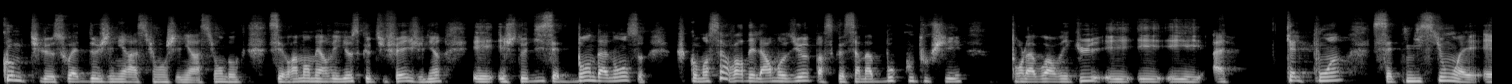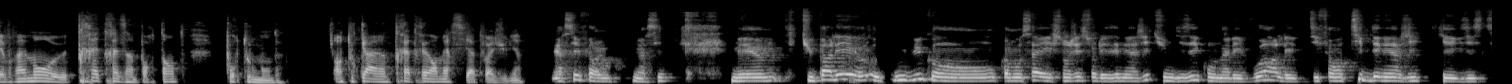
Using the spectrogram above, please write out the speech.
comme tu le souhaites de génération en génération. Donc, c'est vraiment merveilleux ce que tu fais, Julien. Et, je te dis, cette bande-annonce, je commençais à avoir des larmes aux yeux parce que ça m'a beaucoup touché pour l'avoir vécu et, à quel point cette mission est, vraiment euh, très, très importante pour tout le monde. En tout cas, un très, très grand merci à toi, Julien. Merci Florian, merci. Mais euh, tu parlais au début quand on commençait à échanger sur les énergies, tu me disais qu'on allait voir les différents types d'énergie qui existent.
